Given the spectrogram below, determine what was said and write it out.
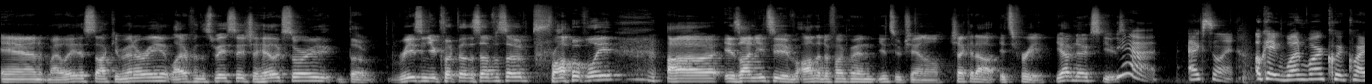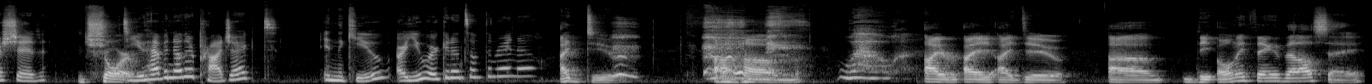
And my latest documentary, Live from the Space Station Halyx Story, the reason you clicked on this episode probably uh, is on YouTube, on the Defunctland YouTube channel. Check it out. It's free. You have no excuse. Yeah. Excellent. Okay, one more quick question. Sure. Do you have another project in the queue? Are you working on something right now? I do. um, Wow. I, I, I do. Um, the only thing that I'll say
